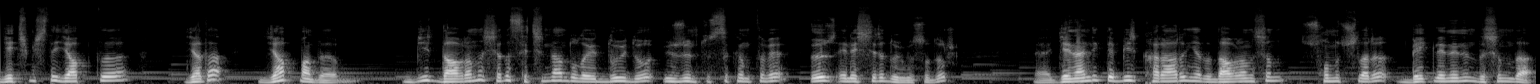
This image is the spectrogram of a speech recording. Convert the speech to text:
geçmişte yaptığı ya da yapmadığı bir davranış ya da seçimden dolayı duyduğu üzüntü, sıkıntı ve öz eleştiri duygusudur. Ee, genellikle bir kararın ya da davranışın sonuçları beklenenin dışında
